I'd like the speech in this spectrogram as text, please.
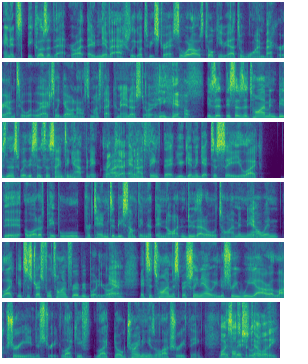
And it's because of that, right? They never actually got to be stressed. So what I was talking about to wind back around to what we're actually going after my fat commando story Yeah. is that this is a time in business where this is the same thing happening, right? Exactly. And I think that you're going to get to see like the a lot of people will pretend to be something that they're not and do that all the time. And now Yeah. when like it's a stressful time for everybody, right? Yeah. It's a time, especially in our industry, we are a luxury industry. Like if like dog training is a luxury thing, Like Especially- hospitality,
